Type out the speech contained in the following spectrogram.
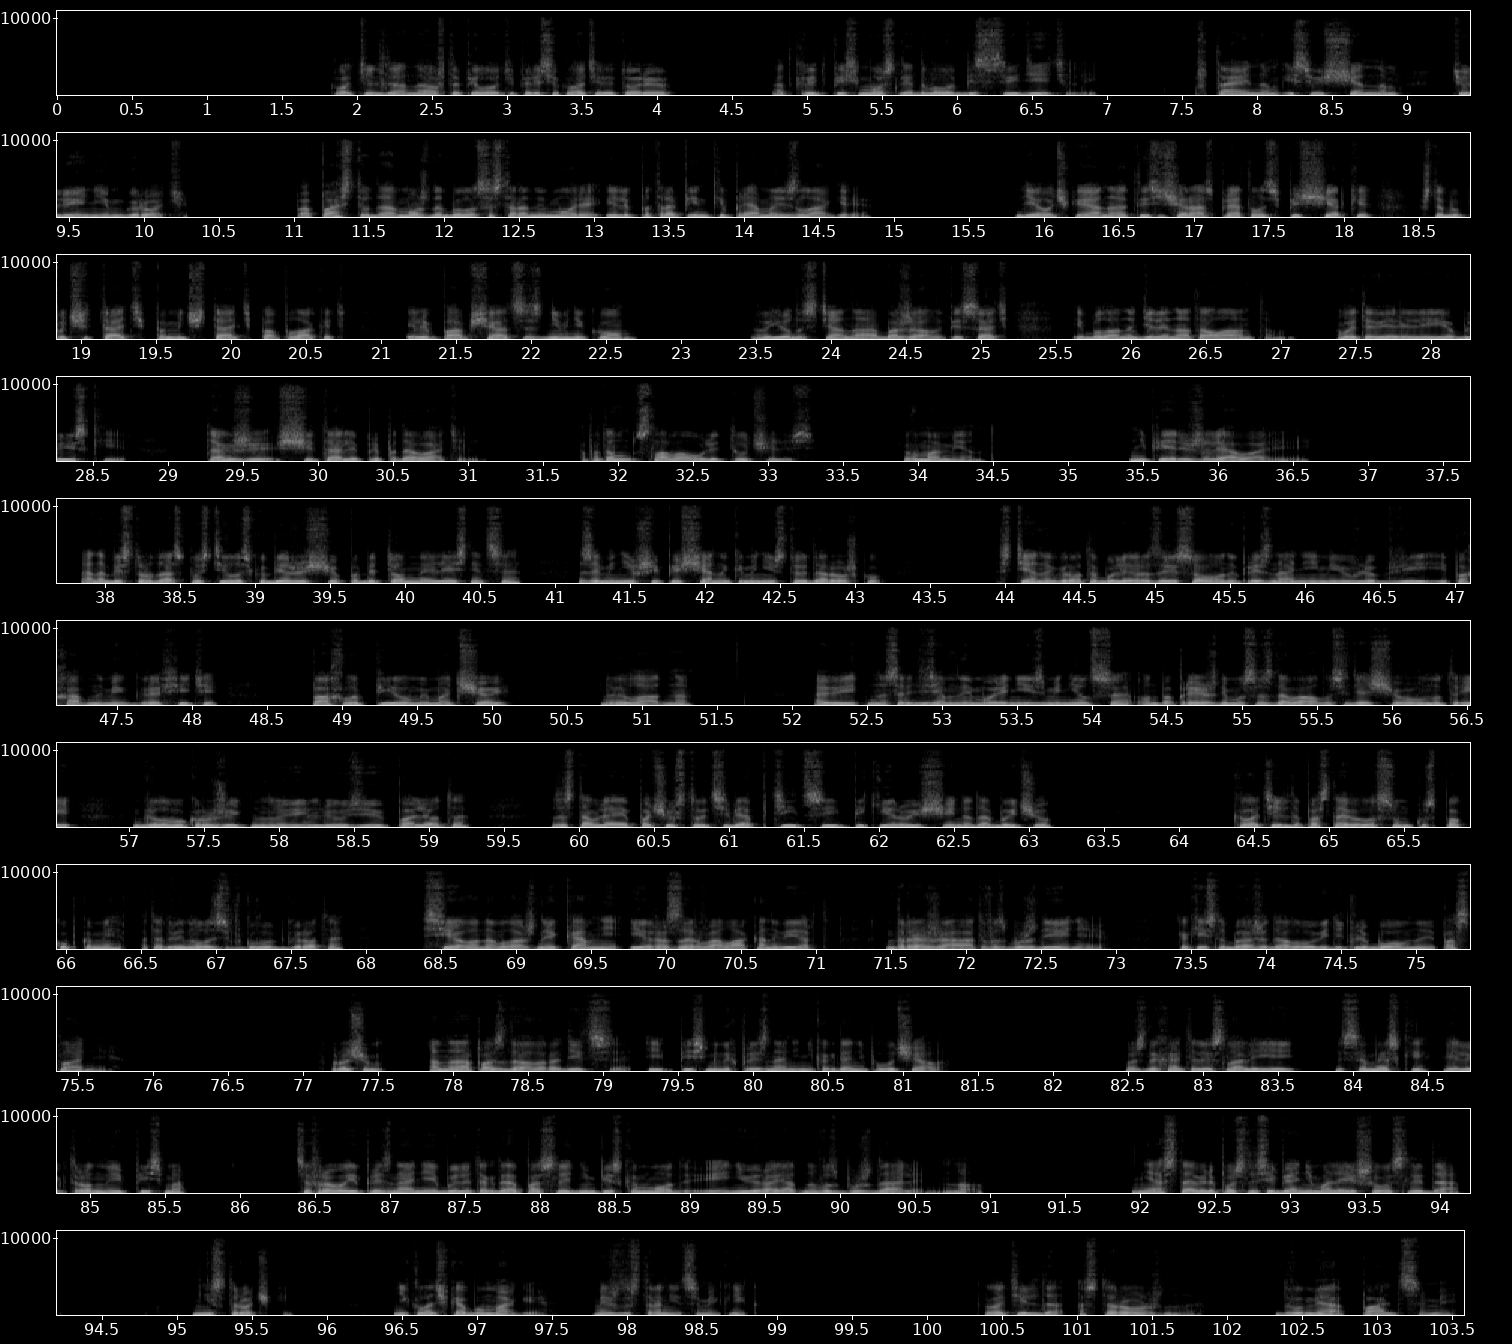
Клотильда на автопилоте пересекла территорию. Открыть письмо следовало без свидетелей, в тайном и священном тюленьем гроте. Попасть туда можно было со стороны моря или по тропинке прямо из лагеря. Девочкой она тысячи раз пряталась в пещерке, чтобы почитать, помечтать, поплакать или пообщаться с дневником. В юности она обожала писать и была наделена талантом. В это верили ее близкие, также считали преподаватели. А потом слова улетучились. В момент. Не пережили аварии. Она без труда спустилась к убежищу по бетонной лестнице, заменившей песчано-каменистую дорожку. Стены грота были разрисованы признаниями в любви и похабными граффити, пахло пивом и мочой. Ну и ладно. А вид на Средиземное море не изменился, он по-прежнему создавал у сидящего внутри головокружительную иллюзию полета — заставляя почувствовать себя птицей, пикирующей на добычу. Клотильда поставила сумку с покупками, отодвинулась вглубь грота, села на влажные камни и разорвала конверт, дрожа от возбуждения, как если бы ожидала увидеть любовное послание. Впрочем, она опоздала родиться и письменных признаний никогда не получала. Воздыхатели слали ей СМСки, электронные письма — Цифровые признания были тогда последним писком моды и невероятно возбуждали, но не оставили после себя ни малейшего следа. Ни строчки, ни клочка бумаги между страницами книг. Клотильда осторожно, двумя пальцами,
